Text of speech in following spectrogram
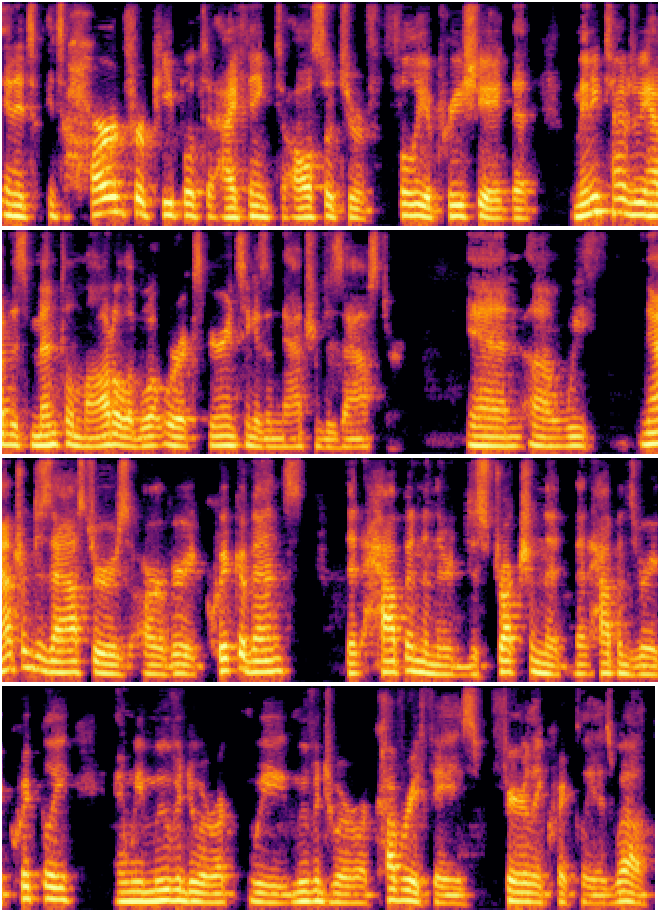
And it's it's hard for people to i think to also to fully appreciate that many times we have this mental model of what we're experiencing as a natural disaster. And uh, we natural disasters are very quick events that happen and their destruction that that happens very quickly. And we move into a we move into a recovery phase fairly quickly as well.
